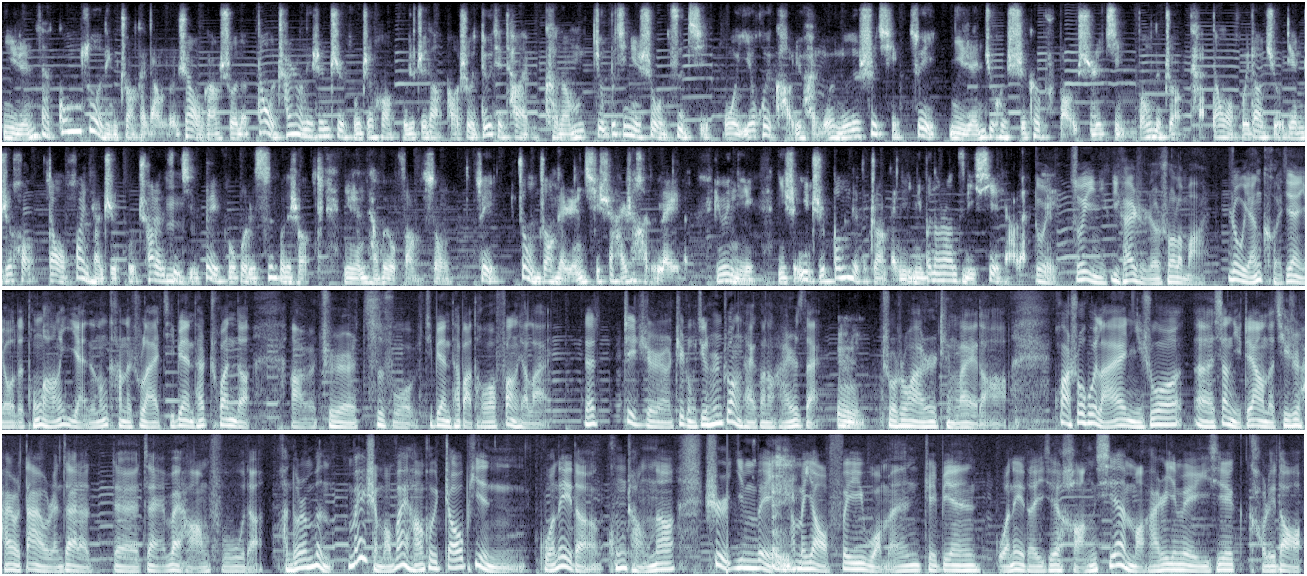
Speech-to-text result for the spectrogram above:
你人在工作。那个状态当中，就像我刚刚说的，当我穿上那身制服之后，我就知道，哦，是我 duty time，可能就不仅仅是我自己，我也会考虑很多很多的事情，所以你人就会时刻保持着紧绷的状态。当我回到酒店之后，当我换下制服，穿了自己队服或者私服的时候，你人才会有放松。所以这种状态人其实还是很累的，因为你你是一直绷着的状态，你你不能让自己卸下来。对，所以你一开始就说了嘛。肉眼可见，有的同行一眼就能看得出来，即便他穿的啊是私服，即便他把头发放下来，那这只这种精神状态可能还是在。嗯，说实话是挺累的啊。话说回来，你说呃像你这样的，其实还有大有人在的，呃在外行服务的。很多人问，为什么外行会招聘国内的空乘呢？是因为他们要飞我们这边国内的一些航线吗？还是因为一些考虑到？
